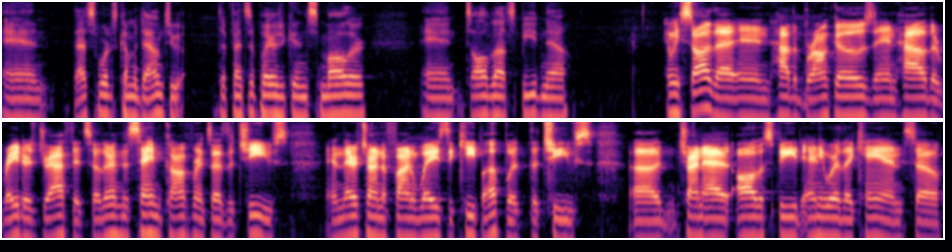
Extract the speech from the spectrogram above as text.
and that's what it's coming down to. Defensive players are getting smaller, and it's all about speed now. And we saw that in how the Broncos and how the Raiders drafted. So they're in the same conference as the Chiefs, and they're trying to find ways to keep up with the Chiefs, uh, trying to add all the speed anywhere they can. So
